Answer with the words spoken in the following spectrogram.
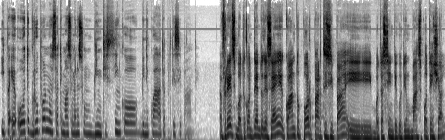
y pa eh, otro grupo nos tota más o menos un 25, 24 participantes. Freds, bota contente que sei, quanto por participar e, e bota sinti que tem um baas potencial?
